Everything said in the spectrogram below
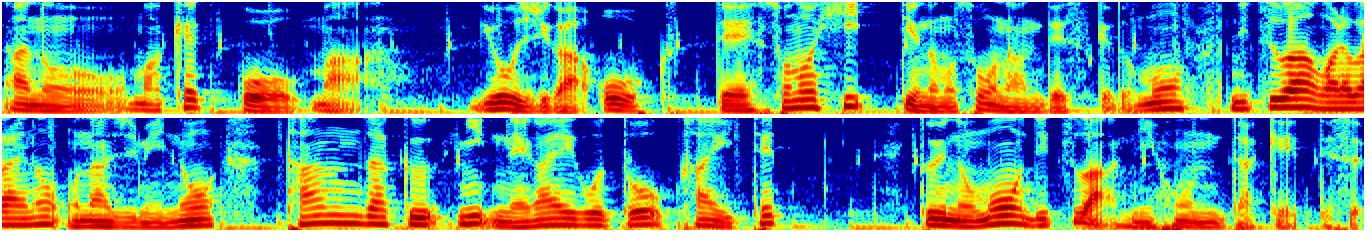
あの、まあ、結構、まあ、行事が多くてその日っていうのもそうなんですけども実は我々のおなじみの短冊に願い事を書いてというのも実は日本だけです。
